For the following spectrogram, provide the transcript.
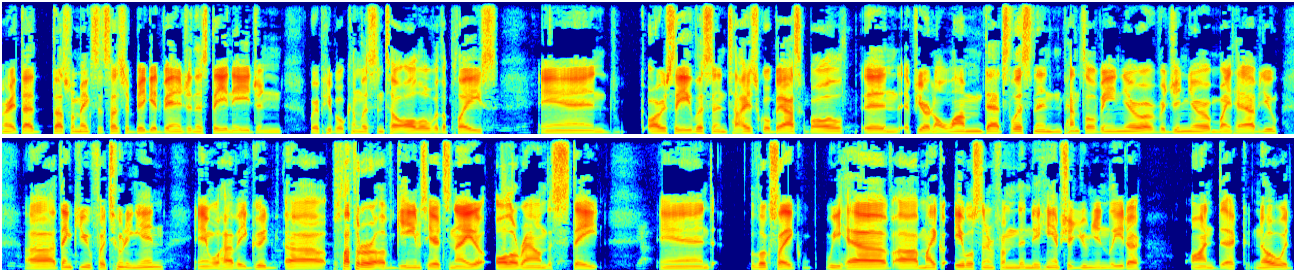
All right, that that's what makes it such a big advantage in this day and age, and where people can listen to all over the place, and obviously listen to high school basketball. And if you're an alum that's listening in Pennsylvania or Virginia or might have you, uh, thank you for tuning in, and we'll have a good uh, plethora of games here tonight all around the state and looks like we have uh, Mike Abelson from the New Hampshire Union Leader on deck. No, it,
